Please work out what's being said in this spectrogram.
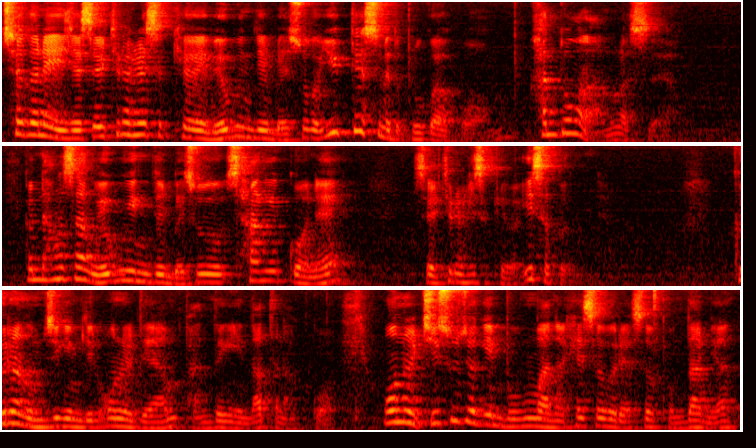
최근에 이제 셀티론 헬스케어의 외국인들 매수가 유입됐음에도 불구하고 한동안 안 올랐어요. 근데 항상 외국인들 매수 상위권에 셀티론 헬스케어가 있었거든요. 그런 움직임들이 오늘 대한 반등이 나타났고 오늘 지수적인 부분만을 해석을 해서 본다면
